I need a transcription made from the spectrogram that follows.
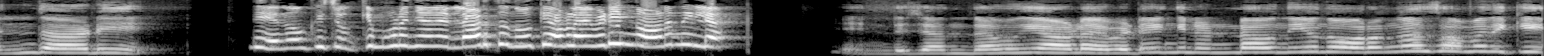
എന്താടി? എന്റെ ചന്ദ്രമുഖി അവളെ എവിടെയെങ്കിലും ഉണ്ടാവും? നീ ഒന്ന് ഉറങ്ങാൻ സമ്മതിക്ക്.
